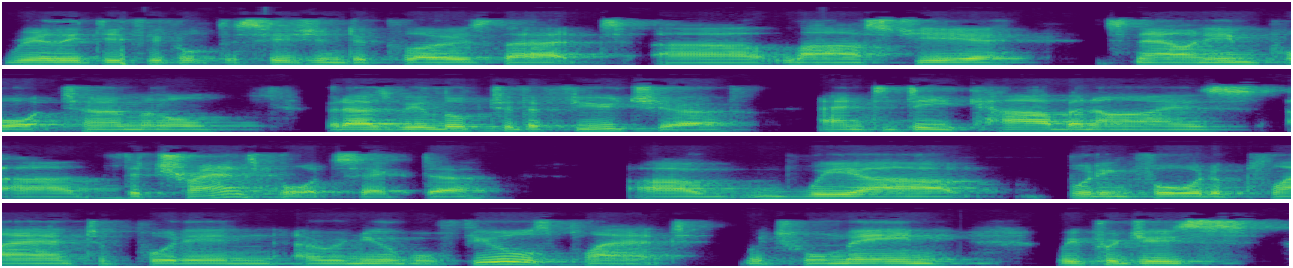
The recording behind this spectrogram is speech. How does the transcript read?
Really difficult decision to close that uh, last year. It's now an import terminal. But as we look to the future and to decarbonize uh, the transport sector, uh, we are putting forward a plan to put in a renewable fuels plant, which will mean we produce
